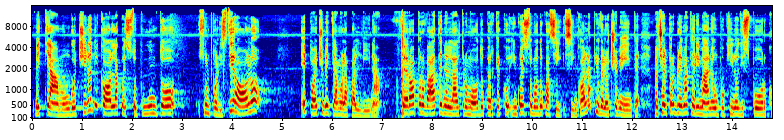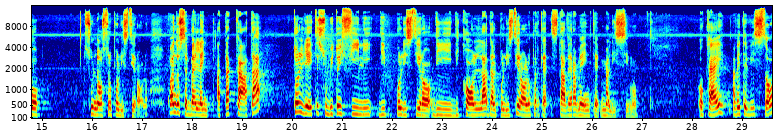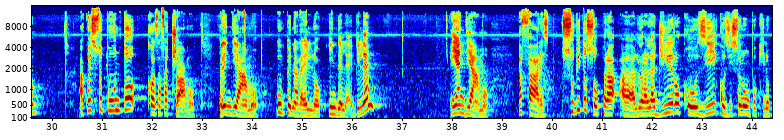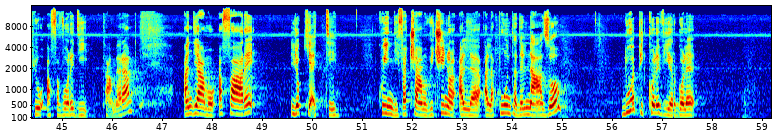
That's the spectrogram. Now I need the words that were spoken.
mettiamo un goccino di colla a questo punto sul polistirolo e poi ci mettiamo la pallina però provate nell'altro modo perché in questo modo qua si, si incolla più velocemente ma c'è il problema che rimane un pochino di sporco sul nostro polistirolo. Quando si è bella attaccata togliete subito i fili di, di, di colla dal polistirolo perché sta veramente malissimo. Ok? Avete visto? A questo punto cosa facciamo? Prendiamo un pennarello indelebile e andiamo a fare subito sopra, eh, allora la giro così, così sono un pochino più a favore di camera, andiamo a fare gli occhietti, quindi facciamo vicino al, alla punta del naso due piccole virgole,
